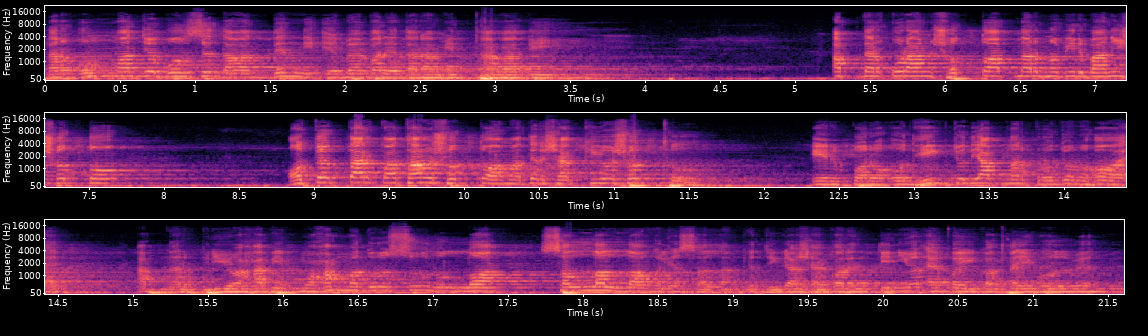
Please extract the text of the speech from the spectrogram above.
তার উম্মাদ যে বলছে, দাওয়াত দেননি, এ ব্যাপারে তারা মিথ্যাবাদী। আপনার কোরআন সত্য, আপনার নবীর বাণী সত্য, অতএব তার কথাও সত্য, আমাদের সাক্ষীও সত্য। এরপর অধিক যদি আপনার প্রয়োজন হয়, আপনার প্রিয় হাবিব মোহাম্মদ রসুল্লাহ সাল্লাহ সাল্লামকে জিজ্ঞাসা করেন, তিনিও একই কথাই বলবেন।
